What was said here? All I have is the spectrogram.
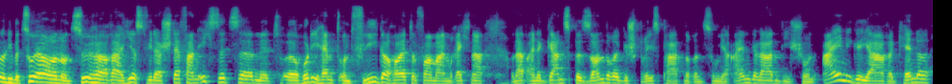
Hallo liebe Zuhörerinnen und Zuhörer, hier ist wieder Stefan. Ich sitze mit äh, Hoodiehemd und Fliege heute vor meinem Rechner und habe eine ganz besondere Gesprächspartnerin zu mir eingeladen, die ich schon einige Jahre kenne,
